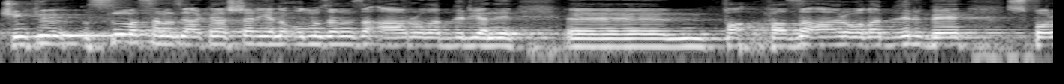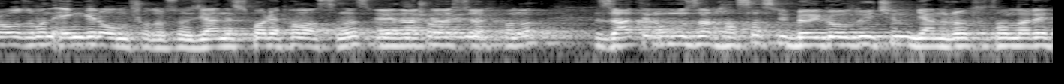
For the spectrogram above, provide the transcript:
Çünkü ısınmasanız arkadaşlar yani omuzlarınızda ağrı olabilir yani e, fa- fazla ağrı olabilir ve spora o zaman engel olmuş olursunuz. Yani spor yapamazsınız. Bu Evet çok arkadaşlar. bir konu. Zaten omuzlar hassas bir bölge olduğu için yani rotatorları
